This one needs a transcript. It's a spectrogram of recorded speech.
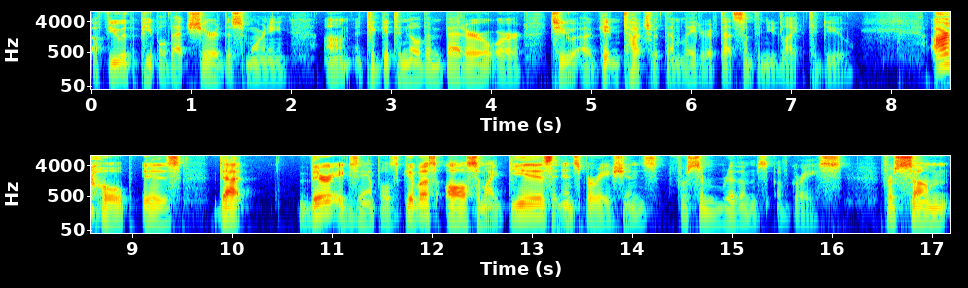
a few of the people that shared this morning um, to get to know them better or to uh, get in touch with them later if that's something you'd like to do. Our hope is that their examples give us all some ideas and inspirations for some rhythms of grace, for some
